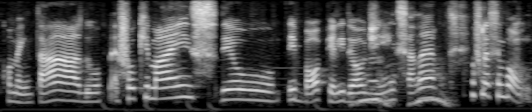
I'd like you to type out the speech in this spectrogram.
comentado, né, foi o que mais deu ibope ali, deu audiência, né? Eu falei assim, bom,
